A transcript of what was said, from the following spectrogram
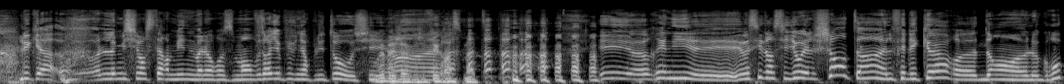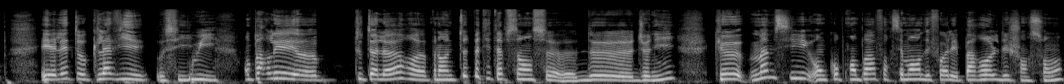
Lucas, euh, l'émission se termine malheureusement. Vous auriez pu venir plus tôt aussi. Oui, mais j'ai hein. fait grâce mat. et euh, Rénie est aussi dans le studio. Elle chante, hein, elle fait des chœurs euh, dans le groupe et elle est au clavier aussi. Oui. On parlait tout à l'heure, euh, pendant une toute petite absence euh, de Johnny, que même si on comprend pas forcément des fois les paroles des chansons,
